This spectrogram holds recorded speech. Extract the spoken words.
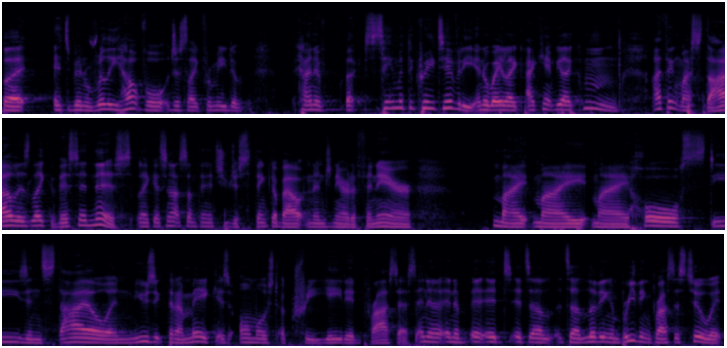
but it's been really helpful, just like for me to kind of same with the creativity in a way like i can't be like hmm i think my style is like this and this like it's not something that you just think about and engineer to thin air my my my whole steez and style and music that I make is almost a created process, and a, and a, it's it's a it's a living and breathing process too. It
